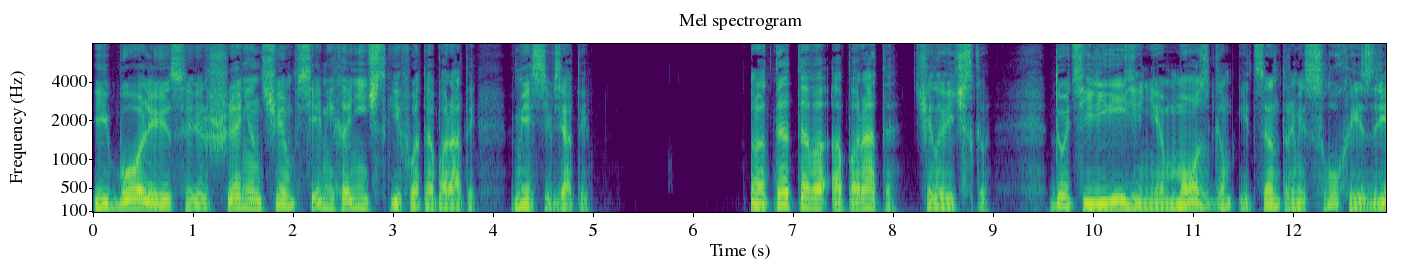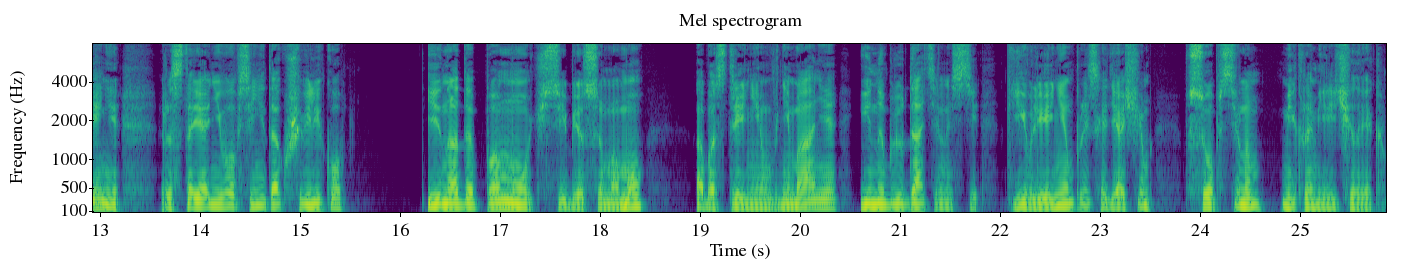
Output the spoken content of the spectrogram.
и более совершенен, чем все механические фотоаппараты вместе взятые. От этого аппарата человеческого до телевидения мозгом и центрами слуха и зрения расстояние вовсе не так уж велико, и надо помочь себе самому обострением внимания и наблюдательности к явлениям, происходящим в собственном микромире человека.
